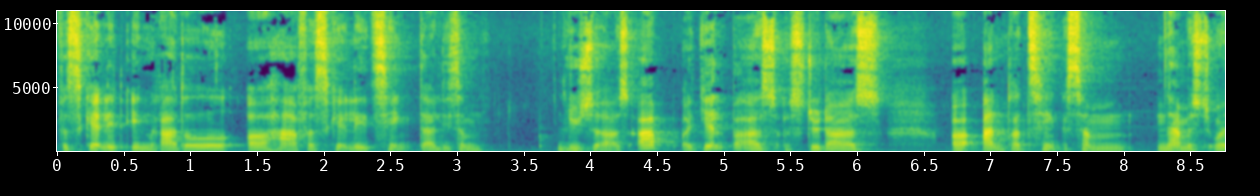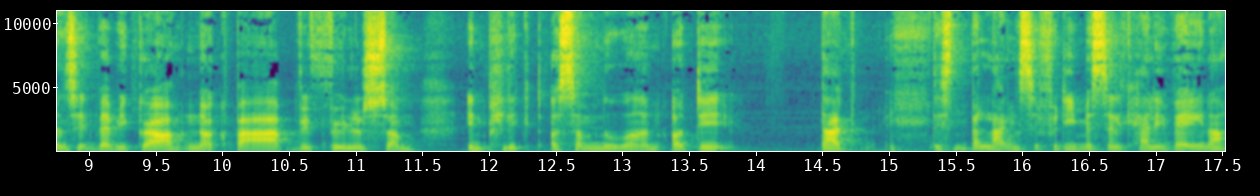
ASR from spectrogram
forskelligt indrettet og har forskellige ting, der ligesom lyser os op og hjælper os og støtter os og andre ting, som nærmest uanset hvad vi gør, nok bare vil føles som en pligt og som nederen. Og det, der er, det er sådan en balance, fordi med selvkærlige vaner,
